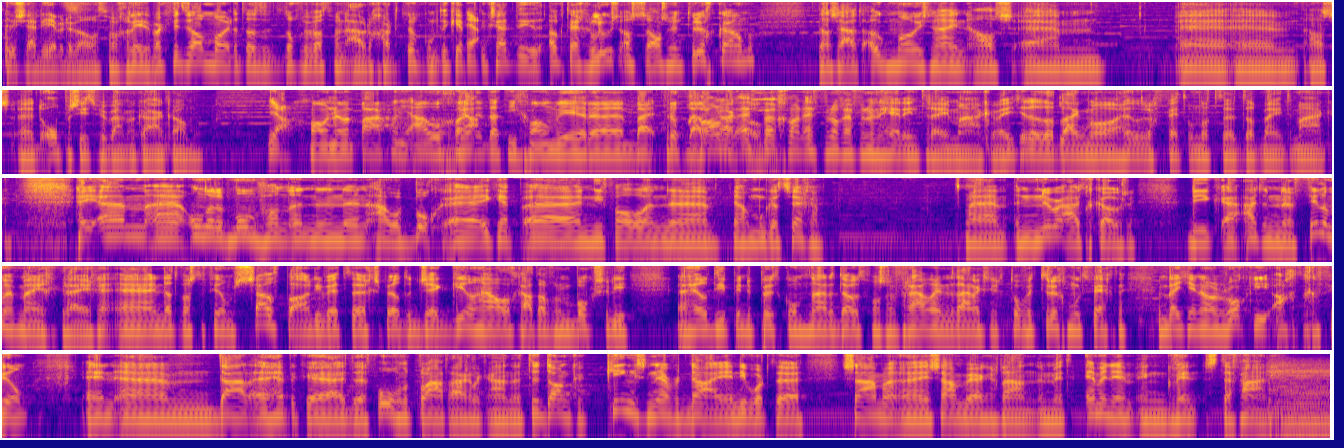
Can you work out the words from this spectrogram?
Dus ja, die hebben er wel wat van geleerd. Maar ik vind het wel mooi dat, dat het toch weer wat van de oude garde terugkomt. Ik, heb, Ja. ik zei het ook tegen Loes, als, als hun terugkomen... dan zou het ook mooi zijn als, ehm, eh, ehm, als eh, de opposites weer bij elkaar komen. Ja, gewoon een paar van die oude gasten, Ja. dat die gewoon weer eh, bij, terug bij Gewoon nog, elkaar komen. even, gewoon even nog even een herintree maken, weet je. Dat, dat lijkt me wel heel erg vet om dat, dat mee te maken. Hey, ehm, eh, onder het mom van een, een, een oude bok. ik heb in ieder geval een, ja, hoe moet ik dat zeggen? Eh, een nummer uitgekozen die ik eh, uit een eh, film heb meegekregen. Eh, en dat was de film Southpaw. Die werd gespeeld door Jake Gyllenhaal. Het gaat over een bokser die heel diep in de put komt na de dood van zijn vrouw. En uiteindelijk zich toch weer terug moet vechten. Een beetje een Rocky-achtige film. En ehm, daar heb ik de volgende plaat eigenlijk aan te danken. Kings Never Die. En die wordt samen in samenwerking gedaan met Eminem en Gwen Stefani.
